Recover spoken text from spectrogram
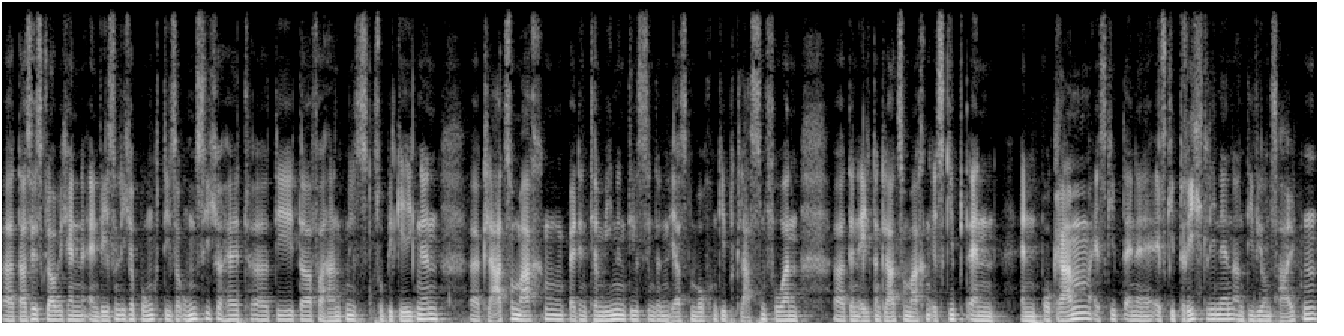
Äh, das ist, glaube ich, ein, ein wesentlicher Punkt dieser Unsicherheit, äh, die da vorhanden ist, zu begegnen, äh, klarzumachen, bei den Terminen, die es in den ersten Wochen gibt, Klassenforen, den Eltern klarzumachen, es gibt ein, ein Programm, es gibt, eine, es gibt Richtlinien, an die wir uns halten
